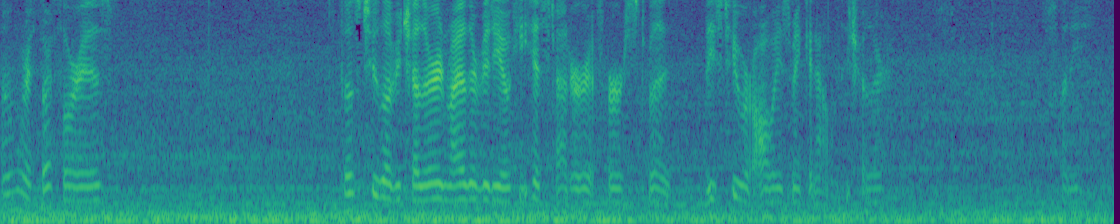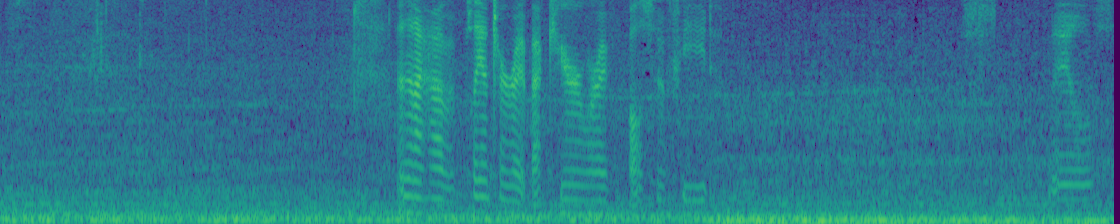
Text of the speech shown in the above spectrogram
oh, where Thorthor is. Those two love each other. In my other video, he hissed at her at first, but these two are always making out with each other. Funny. And then I have a planter right back here where I also feed snails,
